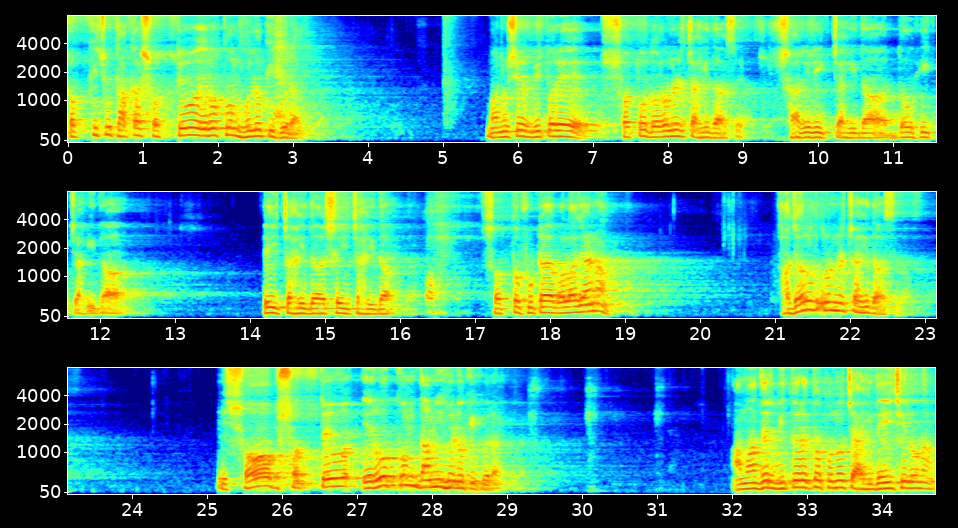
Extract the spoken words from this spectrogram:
সব কিছু থাকা সত্ত্বেও এরকম হলো কি করে? মানুষের ভিতরে শত ধরনের চাহিদা আছে। শারীরিক চাহিদা, দৈহিক চাহিদা, এই চাহিদা, সেই চাহিদা। সব তো ফুটায় বলা যায় না। হাজারো ধরনের চাহিদা আছে। এই সব সত্ত্বেও এরকম দামি হলো কি করে? আমাদের ভিতরে তো কোনো চাহিদাই ছিল না।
